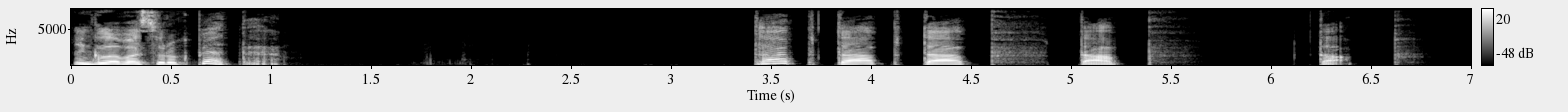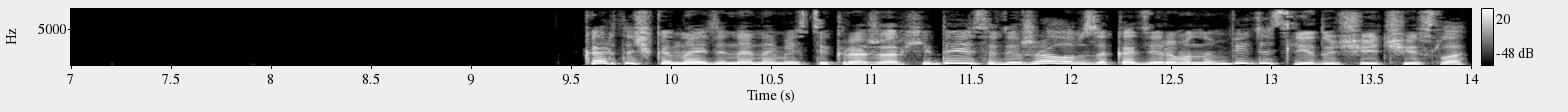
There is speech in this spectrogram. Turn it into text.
Глава 45. Тап-тап-тап-тап-тап. Карточка, найденная на месте кражи орхидеи, содержала в закодированном виде следующие числа.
